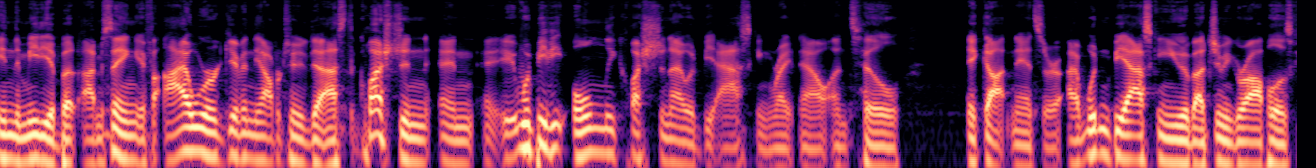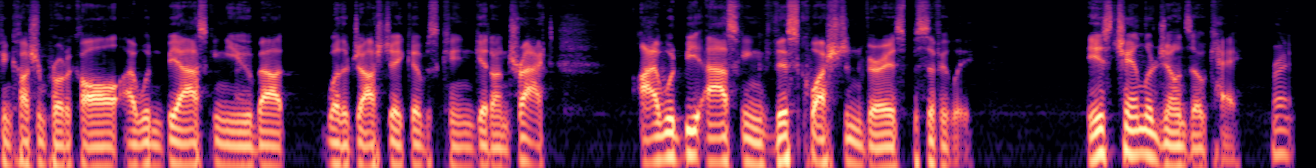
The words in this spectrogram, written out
in the media, but I'm saying if I were given the opportunity to ask the question, and it would be the only question I would be asking right now until it got an answer. I wouldn't be asking you about Jimmy Garoppolo's concussion protocol. I wouldn't be asking you about whether Josh Jacobs can get untracked, I would be asking this question very specifically Is Chandler Jones okay? Right.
